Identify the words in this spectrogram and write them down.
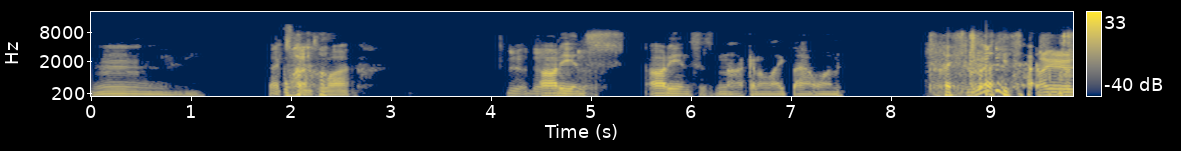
Mm. That explains Wow. a lot. Yeah, no, audience, audience is not gonna like that one. I tell you that. I gotta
